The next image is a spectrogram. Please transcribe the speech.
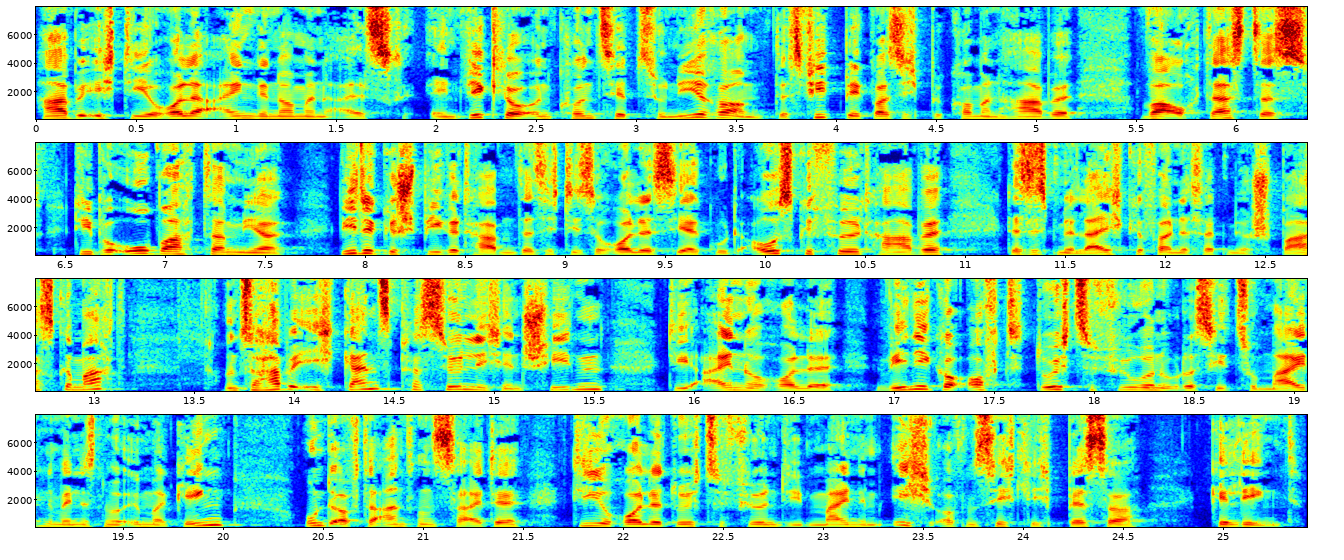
habe ich die Rolle eingenommen als Entwickler und Konzeptionierer. Das Feedback, was ich bekommen habe, war auch das, dass die Beobachter mir wiedergespiegelt haben, dass ich diese Rolle sehr gut ausgefüllt habe. Das ist mir leicht gefallen, das hat mir Spaß gemacht. Und so habe ich ganz persönlich entschieden, die eine Rolle weniger oft durchzuführen oder sie zu meiden, wenn es nur immer ging, und auf der anderen Seite die Rolle durchzuführen, die meinem Ich offensichtlich besser gelingt.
